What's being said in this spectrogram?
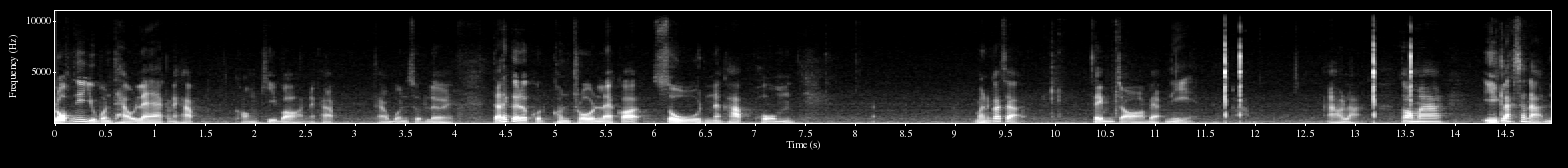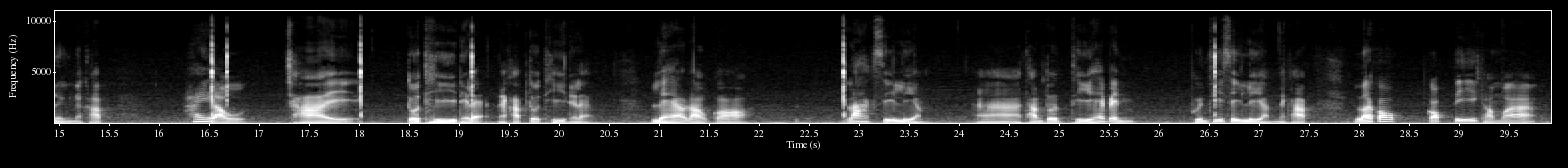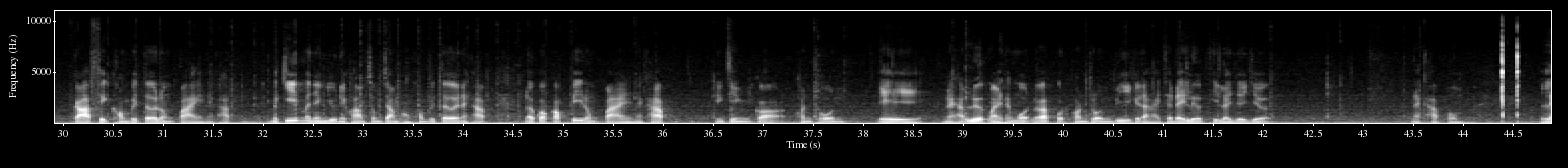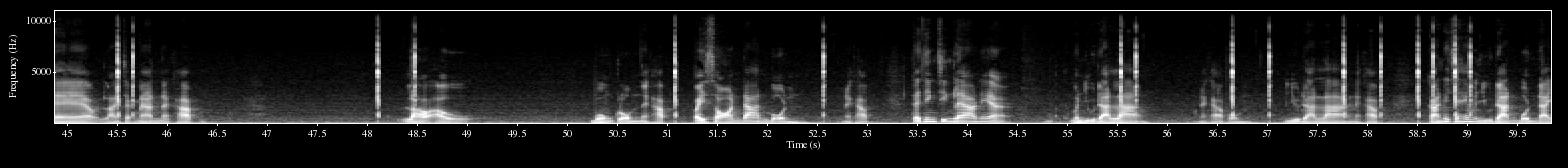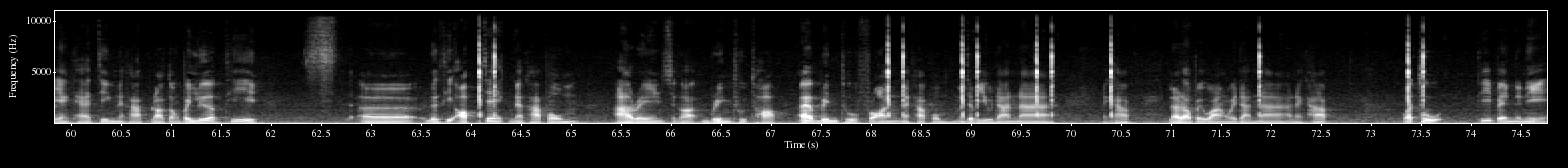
ลบนี่อยู่บนแถวแรกนะครับของคีย์บอร์ดนะครับ แถวบนสุดเลย แต่ถ้าเกิดเรากด Ctrl แล้วก็0นะครับ ผม มันก็จะเต็มจอแบบนี้ เอาล่ะ ต่อมาอีกลักษณะหนึ่งนะครับ ให้เราใช้ตัว t นี่แหละนะครับ ตัว t นี่แหละ แล้วเราก็ลากสี่เหลี่ยมทำตัว t ให้เป็นพื้นที่สี่เหลี่ยมนะครับ แล้วก็ copy คำว่ากราฟิกคอมพิวเตอร์ลงไปนะครับ เมื่อกี้มันยังอยู่ในความทรงจำของคอมพิวเตอร์นะครับ แล้วก็ copy ลงไปนะครับ จริงๆก็ control A นะครับ เลือกใหม่ทั้งหมดแล้วก็กด control V ก็ได้จะได้เลือกทีละเยอะ นะครับผมแล้วหลังจากนั้นนะครับ เราเอาวงกลมนะครับไปซ้อนด้านบนนะครับ แต่จริงๆแล้วเนี่ยมันอยู่ด้านล่างนะครับผมมันอยู่ด้านล่างนะครับ การที่จะให้มันอยู่ด้านบนได้อย่างแท้จริงนะครับ เราต้องไปเลือกที่เเลือกที่ object นะครับผม arrange แล้วก็ bring to top เอ่อ bring to front นะครับผมมันจะไปอยู่ด้านหน้านะครับ แล้วเราไปวางไว้ด้านหน้านะครับ วัตถุที่เป็นอันนี้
